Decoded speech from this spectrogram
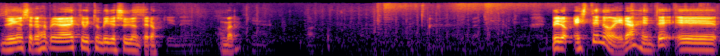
En serio, es la primera vez que he visto un vídeo suyo entero. Vale. Pero este no era, gente. Eh,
